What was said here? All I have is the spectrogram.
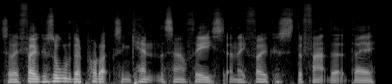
So they focus all of their products in Kent and the southeast, and they focus the fact that their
